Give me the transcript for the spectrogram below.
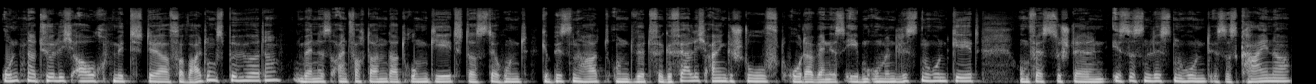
Und natürlich auch mit der Verwaltungsbehörde, wenn es einfach dann darum geht, dass der Hund gebissen hat und wird für gefährlich eingestuft oder wenn es eben um einen Listenhund geht, um festzustellen, ist es ein Listenhund, ist es keiner.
